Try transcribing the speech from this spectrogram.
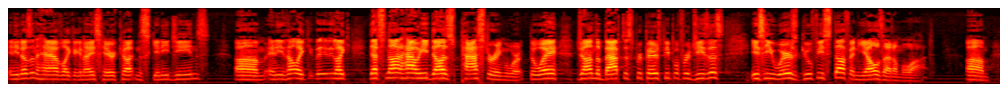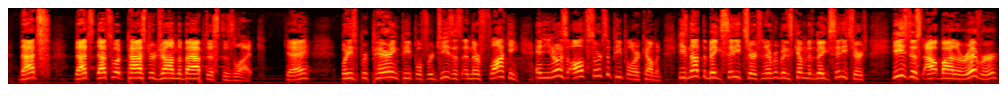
and he doesn't have like a nice haircut and skinny jeans. Um, and he's not like like that's not how he does pastoring work. The way John the Baptist prepares people for Jesus is he wears goofy stuff and yells at them a lot. Um, that's that's that's what Pastor John the Baptist is like. Okay, but he's preparing people for Jesus, and they're flocking. And you notice all sorts of people are coming. He's not the big city church, and everybody's coming to the big city church. He's just out by the river,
